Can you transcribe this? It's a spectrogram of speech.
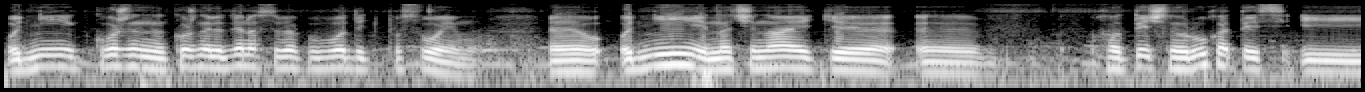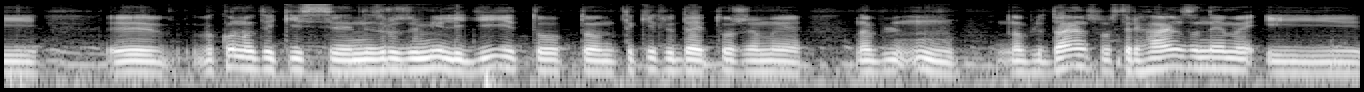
одні, кожен, кожна людина себе поводить по-своєму. Е, Одні починають е, е, хаотично рухатись і виконувати якісь незрозумілі дії. Тобто таких людей теж ми наблюдаємо, спостерігаємо за ними і,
